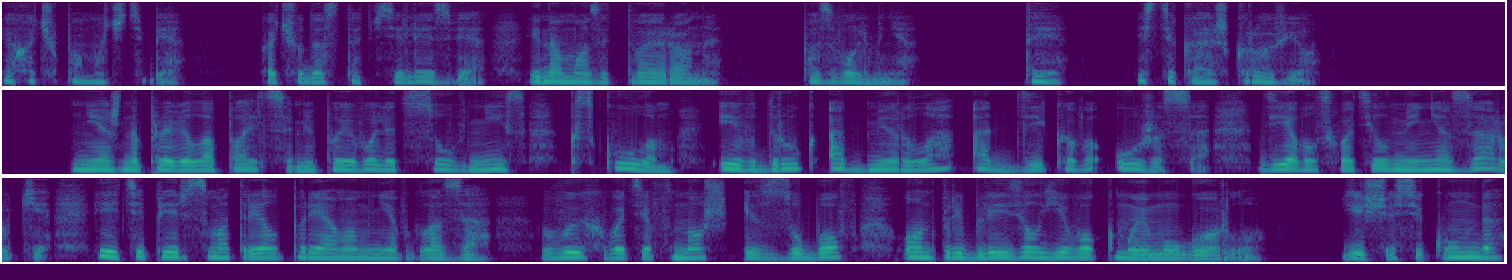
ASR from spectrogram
Я хочу помочь тебе. Хочу достать все лезвия и намазать твои раны. Позволь мне. Ты истекаешь кровью. Нежно провела пальцами по его лицу вниз к скулам и вдруг обмерла от дикого ужаса. Дьявол схватил меня за руки и теперь смотрел прямо мне в глаза. Выхватив нож из зубов, он приблизил его к моему горлу. Еще секунда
